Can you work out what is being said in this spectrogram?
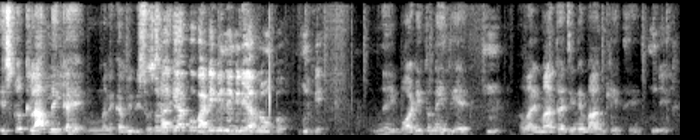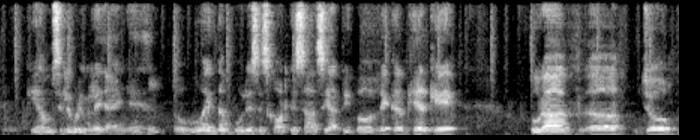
इसको खिलाफ नहीं कहे मैंने कभी भी सुना सोचा कि आपको बॉडी भी नहीं मिली आप लोगों को उनकी? नहीं बॉडी तो नहीं दिए। हम्म, हमारी माता जी ने मांग की थी जी। कि हम सिलीगुड़ी में ले जाएँगे। तो वो एकदम पुलिस स्कॉट के साथ सीआरपी को लेकर घेर के पूरा जो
